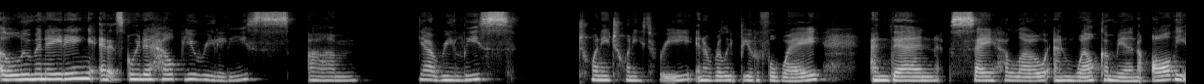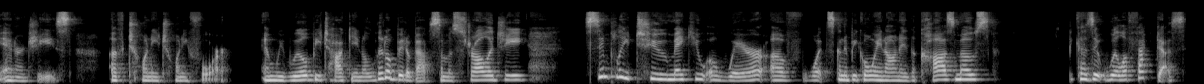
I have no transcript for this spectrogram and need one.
illuminating and it's going to help you release, um, yeah, release 2023 in a really beautiful way. And then say hello and welcome in all the energies of 2024. And we will be talking a little bit about some astrology, simply to make you aware of what's going to be going on in the cosmos, because it will affect us.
